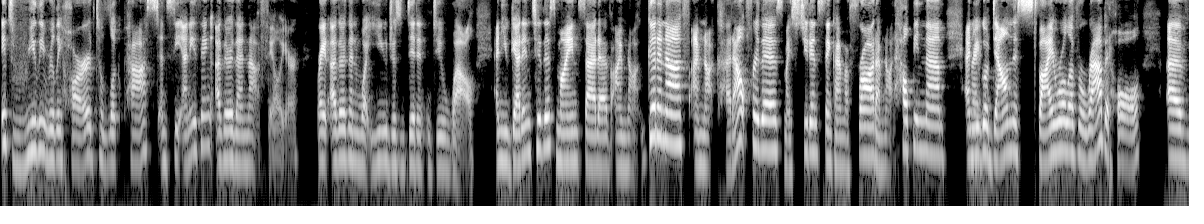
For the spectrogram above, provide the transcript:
it's really, really hard to look past and see anything other than that failure, right? Other than what you just didn't do well. And you get into this mindset of, I'm not good enough, I'm not cut out for this, my students think I'm a fraud, I'm not helping them. And right. you go down this spiral of a rabbit hole of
